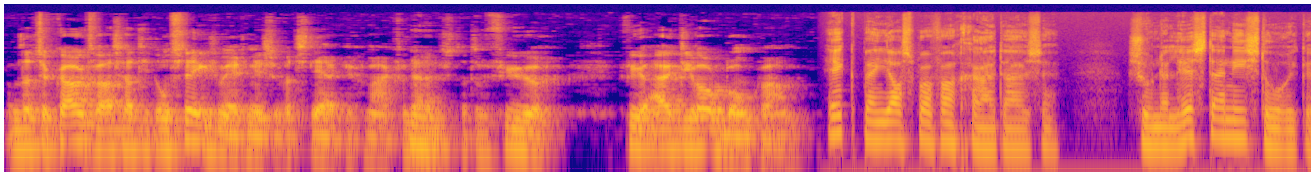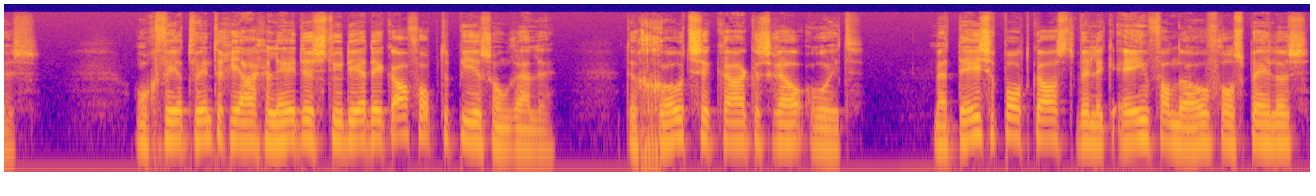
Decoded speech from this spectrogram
omdat het zo koud was, had hij het ontstekingsmechanisme wat sterker gemaakt. Vandaar dus dat er vuur, vuur uit die rookbom kwam. Ik ben Jasper van Gruithuizen, journalist en historicus. Ongeveer twintig jaar geleden studeerde ik af op de Piersonrellen, de grootste krakersrel ooit. Met deze podcast wil ik een van de hoofdrolspelers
